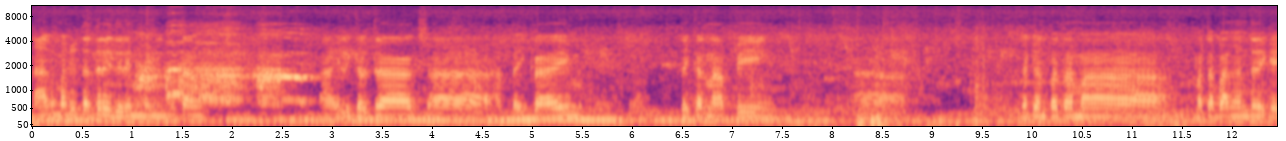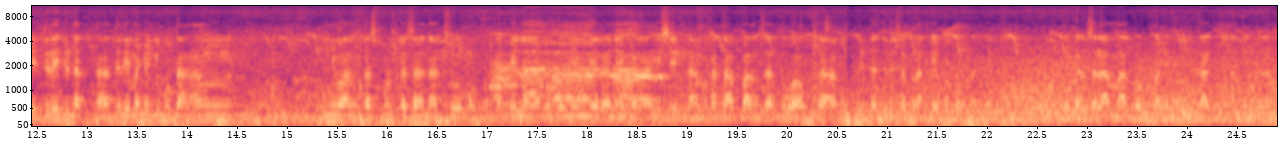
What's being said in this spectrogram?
na ano man dito dire dire man ah, illegal drugs ah, anti-crime anti-carnapping ah, dagan pa ta ma matabangan dire kay dire jud nat ah, dire man yung gibutang ang inyong task force kasanag so mag-apil na lang ko pa member ani para isip na makatabang sa tuwa sa komunidad diri sa barangay Bagaw yan. Daghang salamat o mayong buntag sa natin tanan.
